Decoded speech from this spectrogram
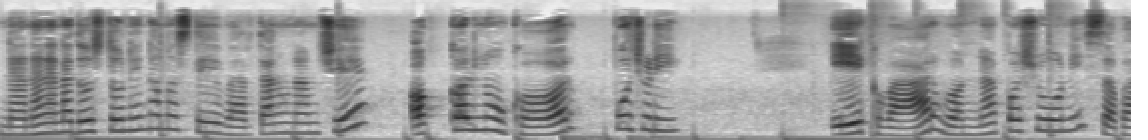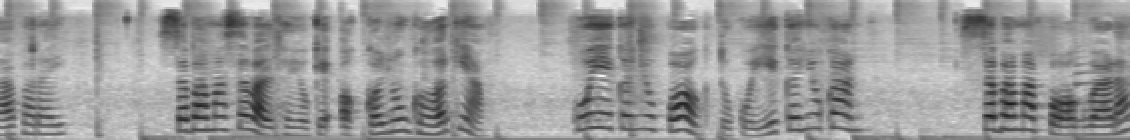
નાના નાના દોસ્તોને નમસ્તે. વાર્તાનું નામ છે અક્કલનું ઘર પૂછડી. એકવાર વનના પશુઓની સભા ભરાઈ. સભામાં સવાલ થયો કે અક્કલનું ઘર ક્યાં? કોઈએ કહ્યું પગ, તો કોઈએ કહ્યું કાન. સભામાં પગવાળા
